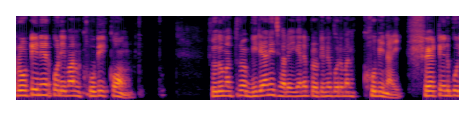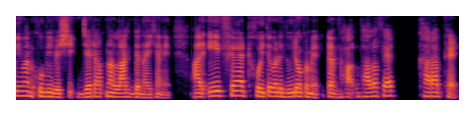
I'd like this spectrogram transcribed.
প্রোটিনের পরিমাণ খুবই কম। শুধুমাত্র বিরিয়ানি ছাড়া এখানে প্রোটিনের পরিমাণ খুবই নাই। ফ্যাটের পরিমাণ খুবই বেশি, যেটা আপনার লাগবে না এখানে। আর এই ফ্যাট হইতে পারে দুই রকমের। একটা ভালো ফ্যাট খারাপ ফ্যাট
